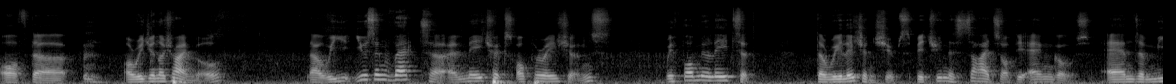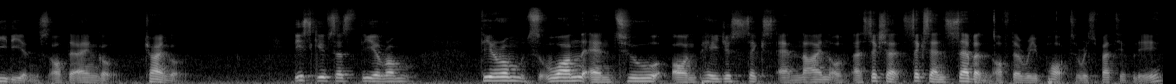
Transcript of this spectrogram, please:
of the original triangle? Now, we using vector and matrix operations, we formulated the relationships between the sides of the angles and the medians of the angle triangle. This gives us theorem theorems 1 and 2 on pages 6 and 9 of uh, 6, and, 6 and 7 of the report respectively.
